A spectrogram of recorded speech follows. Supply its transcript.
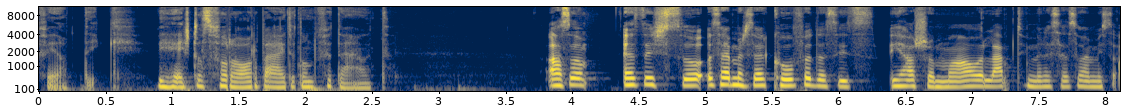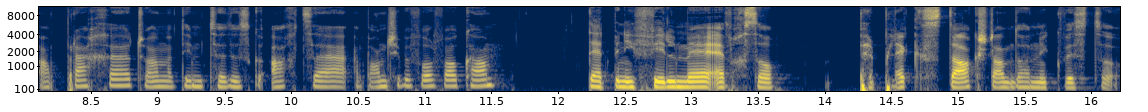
fertig. Wie hast du das verarbeitet und verdaut? Also es ist so, es hat mir sehr geholfen, dass ich, ich habe schon mal erlebt, wie wir eine Saison abbrechen mussten. Joanna hat im 2018 einen Bandscheibenvorfall gehabt. Dort bin ich viel mehr einfach so perplex da gestanden und nicht gewusst, so,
